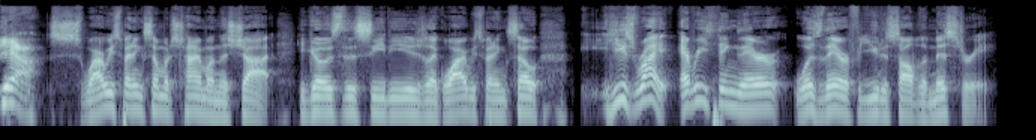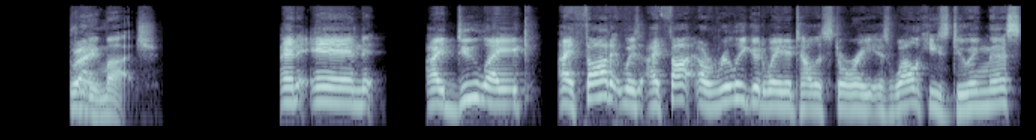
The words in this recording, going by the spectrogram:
yeah. Why are we spending so much time on this shot? He goes to the CD, he's like, why are we spending? So he's right. Everything there was there for you to solve the mystery, pretty Right. much. and and I do like I thought it was I thought a really good way to tell the story is while he's doing this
